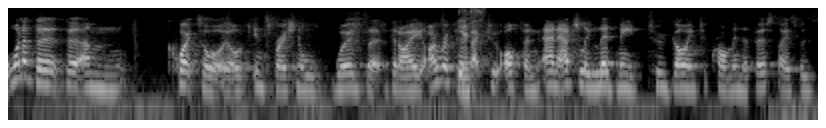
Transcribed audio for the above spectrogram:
one of the the um quotes or, or inspirational words that, that I, I refer Yes. back to often and actually led me to going to Crom in the first place was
